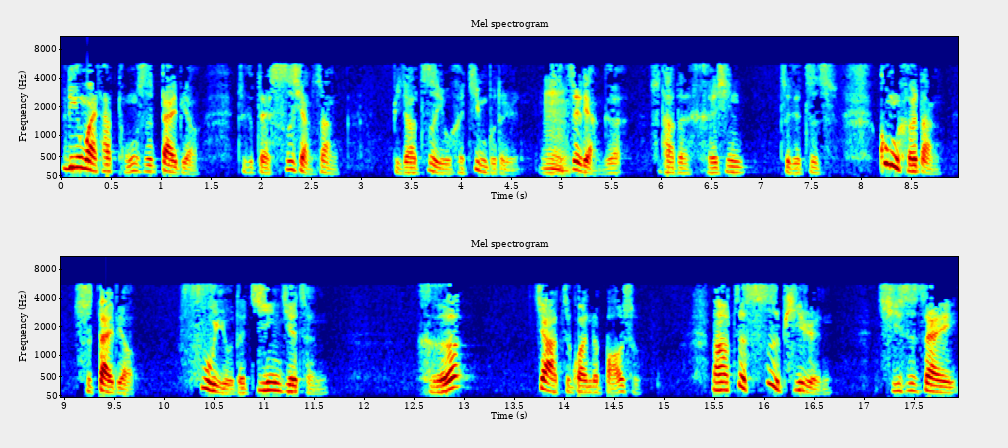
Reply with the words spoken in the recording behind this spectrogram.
另外它同时代表这个在思想上比较自由和进步的人。嗯，这两个是它的核心这个支持。共和党。是代表富有的精英阶层和价值观的保守，那这四批人其实，在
